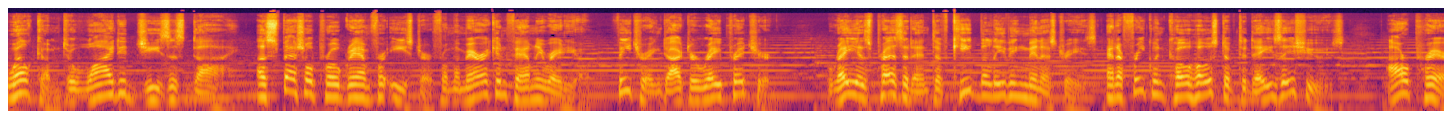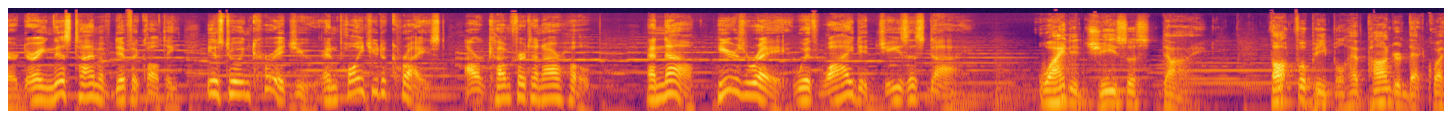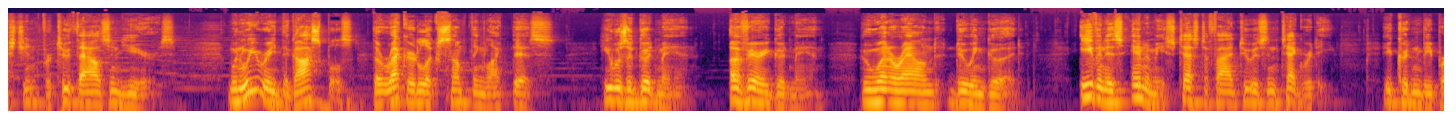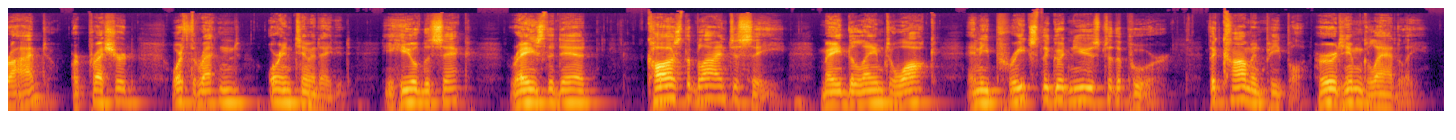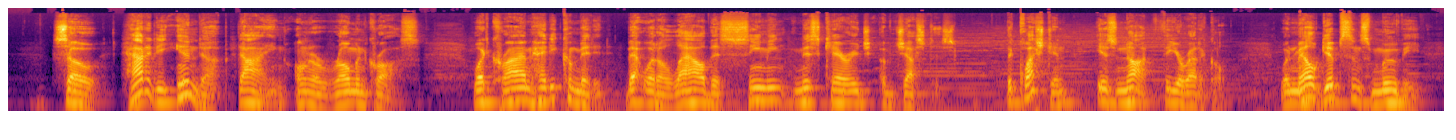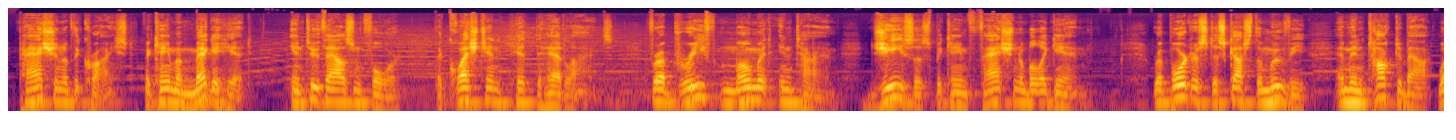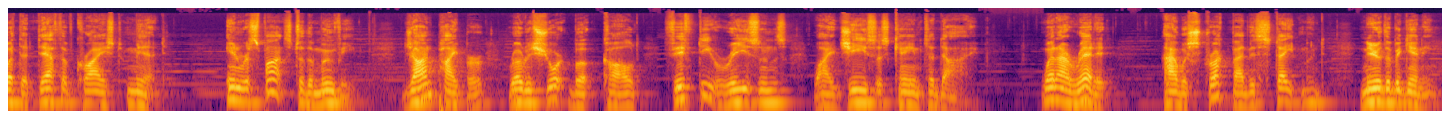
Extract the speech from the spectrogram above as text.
Welcome to Why Did Jesus Die? A special program for Easter from American Family Radio, featuring Dr. Ray Pritchard. Ray is president of Keep Believing Ministries and a frequent co host of today's issues. Our prayer during this time of difficulty is to encourage you and point you to Christ, our comfort and our hope. And now, here's Ray with Why Did Jesus Die? Why did Jesus die? Thoughtful people have pondered that question for 2,000 years. When we read the Gospels, the record looks something like this He was a good man, a very good man, who went around doing good. Even his enemies testified to his integrity. He couldn't be bribed, or pressured, or threatened, or intimidated. He healed the sick, raised the dead, caused the blind to see, made the lame to walk, and he preached the good news to the poor the common people heard him gladly. So, how did he end up dying on a Roman cross? What crime had he committed that would allow this seeming miscarriage of justice? The question is not theoretical. When Mel Gibson's movie, Passion of the Christ, became a mega hit in 2004, the question hit the headlines. For a brief moment in time, Jesus became fashionable again. Reporters discussed the movie and then talked about what the death of Christ meant. In response to the movie, John Piper wrote a short book called 50 Reasons Why Jesus Came to Die. When I read it, I was struck by this statement near the beginning.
